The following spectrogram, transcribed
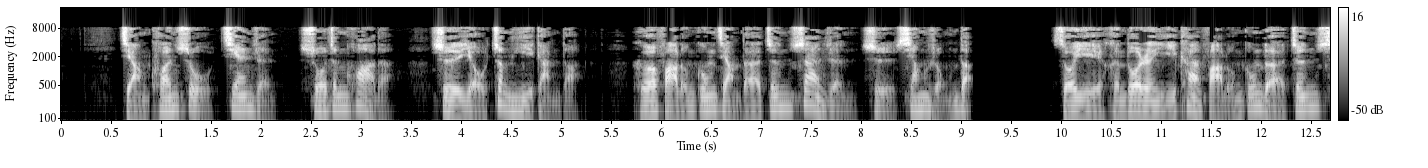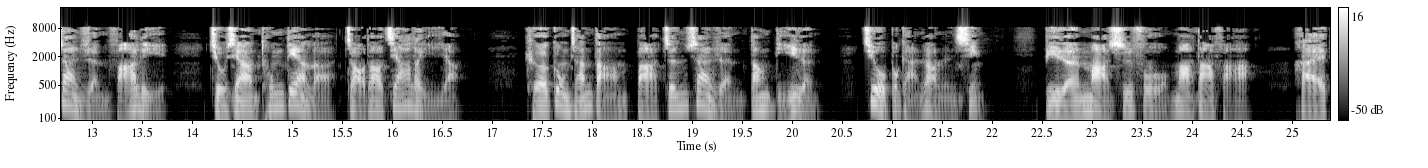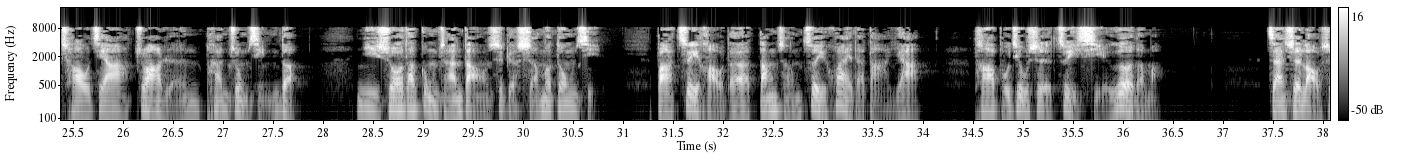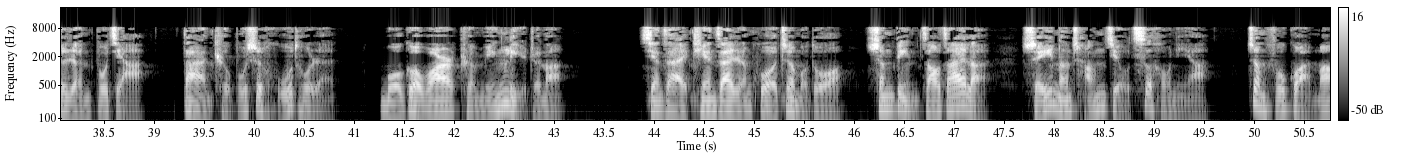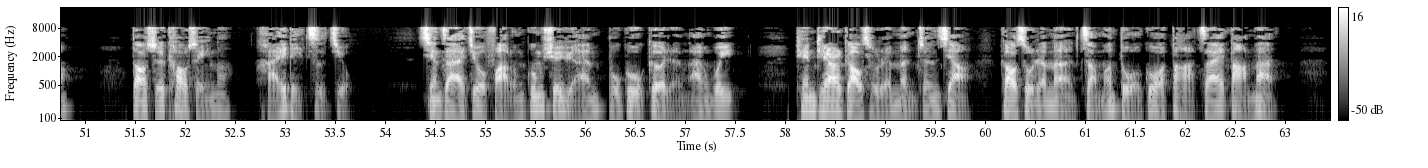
讲宽恕坚忍说真话的，是有正义感的，和法轮功讲的真善忍是相融的。所以很多人一看法轮功的真善忍法理，就像通电了、找到家了一样。可共产党把真善忍当敌人，就不敢让人信，逼人骂师傅、骂大法，还抄家、抓人、判重刑的。你说他共产党是个什么东西？把最好的当成最坏的打压，他不就是最邪恶的吗？咱是老实人不假。但可不是糊涂人，抹个弯儿可明理着呢。现在天灾人祸这么多，生病遭灾了，谁能长久伺候你啊？政府管吗？到时靠谁呢？还得自救。现在就法轮功学员不顾个人安危，天天告诉人们真相，告诉人们怎么躲过大灾大难。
